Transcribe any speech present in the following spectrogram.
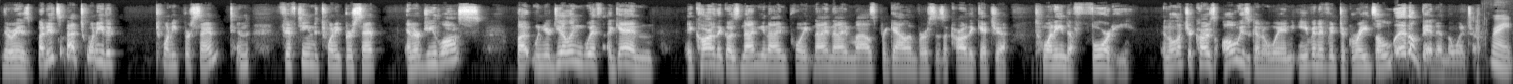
there is but it's about 20 to 20% 10 15 to 20% energy loss. But when you're dealing with again a car that goes 99.99 miles per gallon versus a car that gets you 20 to 40 an electric car is always going to win, even if it degrades a little bit in the winter. Right.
